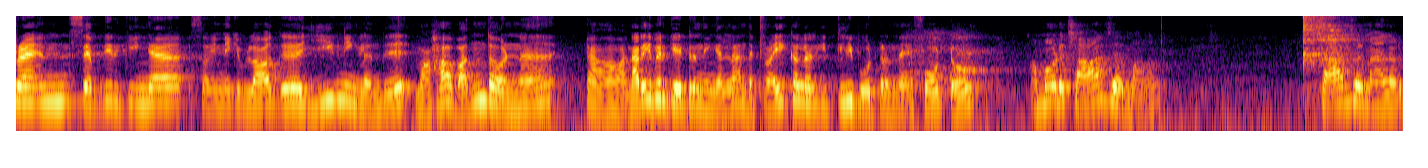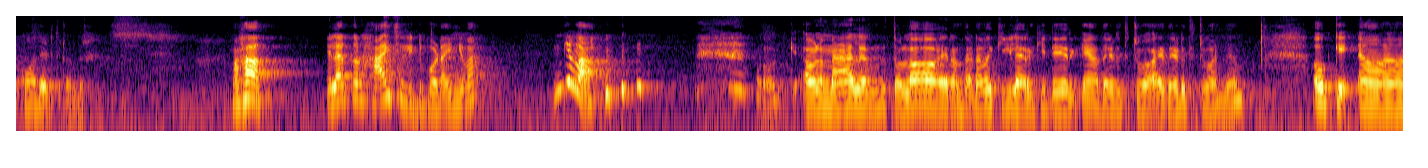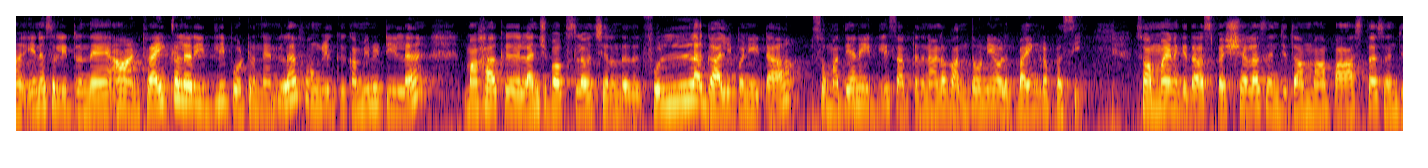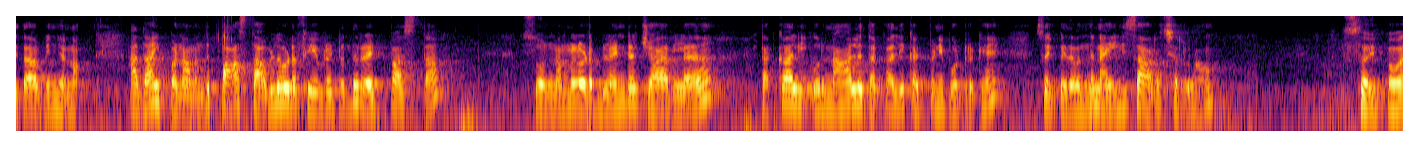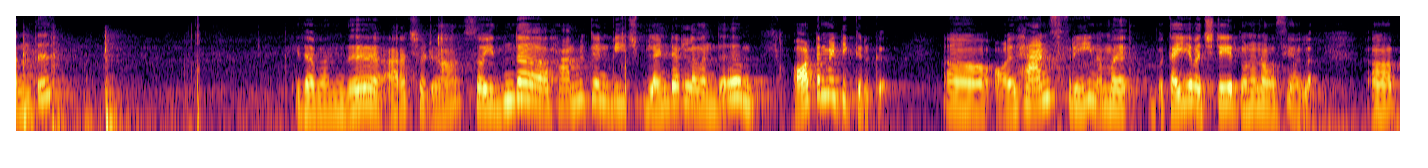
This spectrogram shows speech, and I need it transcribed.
Friends எப்படி இருக்கீங்க? So இன்றைக்கி விலாகு ஈவினிங்லேருந்து மகா வந்த உடனே நிறைய பேர் கேட்டிருந்தீங்கல்ல அந்த ட்ரை கலர் இட்லி போட்டிருந்தேன் ஃபோட்டோ அம்மாவோட சார்ஜர்மா சார்ஜர் மேலே இருக்கும் அதை எடுத்துகிட்டு வந்துடு மகா எல்லாருக்கும் ஒரு ஹாய் சொல்லிட்டு போடா இங்கே வா. இங்கே வா. ஓகே அவளை மேலே இருந்து தொள்ளாயிரம் தடவை கீழே இறக்கிட்டே இருக்கேன் அதை எடுத்துகிட்டு வா இதை எடுத்துகிட்டு வான்னு. ஓகே என்ன சொல்லிட்டு இருந்தேன் ஆ ட்ரை கலர் இட்லி போட்டிருந்தேன்ல உங்களுக்கு கம்யூனிட்டியில் மகாக்கு லஞ்ச் பாக்ஸில் வச்சுருந்தது. ஃபுல்லாக காலி பண்ணிட்டா. ஸோ மத்தியானம் இட்லி சாப்பிட்டதுனால வந்தோடனே அவளுக்கு பயங்கர பசி. ஸோ அம்மா எனக்கு ஏதாவது ஸ்பெஷலாக செஞ்சுதாம்மா பாஸ்தா செஞ்சுதா அப்படின்னு சொன்னான் அதான் இப்போ நான் வந்து பாஸ்தா அவளோட ஃபேவரட் வந்து ரெட் பாஸ்தா ஸோ நம்மளோட பிளெண்டர் ஜாரில் தக்காளி ஒரு நாலு தக்காளி கட் பண்ணி போட்டிருக்கேன். ஸோ இப்போ இதை வந்து நைஸாக அரைச்சிடலாம். ஸோ இப்போ வந்து இதை வந்து அரைச்சிடலாம். ஸோ இந்த ஹாமில்டன் பீச் பிளெண்டரில் வந்து ஆட்டோமேட்டிக் இருக்குது ஹேண்ட்ஸ் ஃப்ரீ நம்ம கையை வச்சுட்டே இருக்கணும்னு அவசியம் இல்லை.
